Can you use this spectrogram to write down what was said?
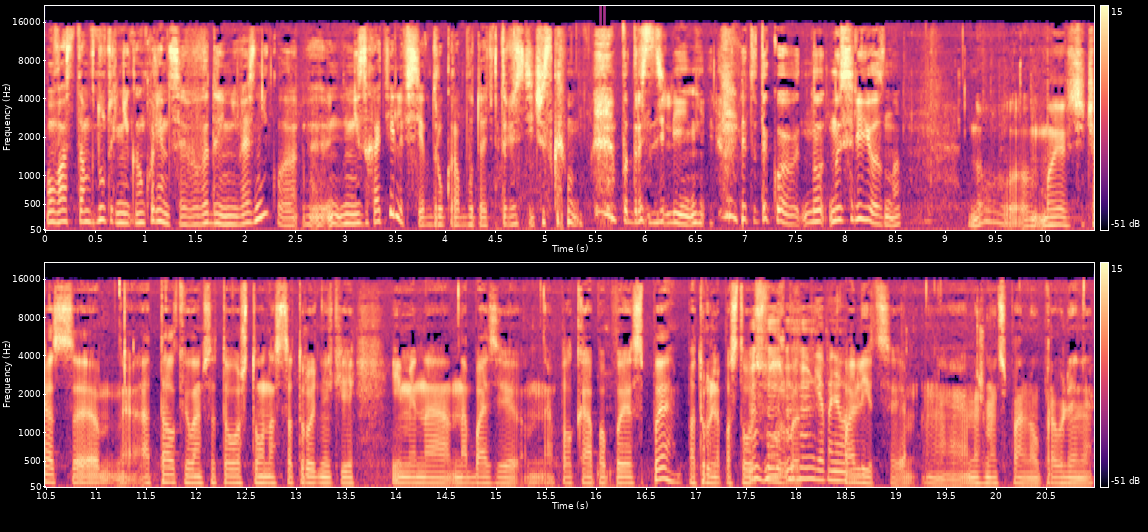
У вас там внутренней конкуренции в ВВД не возникло? Не захотели все вдруг работать в туристическом подразделении? Это такое, ну, ну серьезно. Ну, мы сейчас э, отталкиваемся от того, что у нас сотрудники именно на базе полка ППСП, патрульно-постовой службы, uh-huh, uh-huh, полиции, э, межмуниципального управления,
